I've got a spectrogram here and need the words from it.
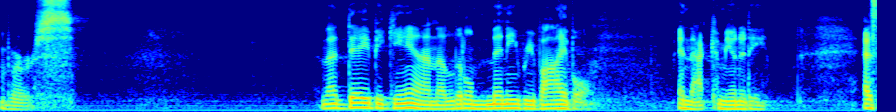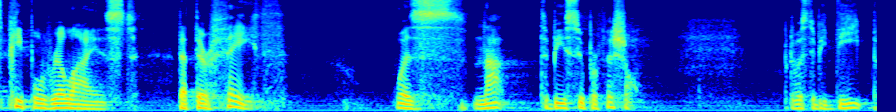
verse? And that day began a little mini revival in that community as people realized that their faith was not to be superficial, but was to be deep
